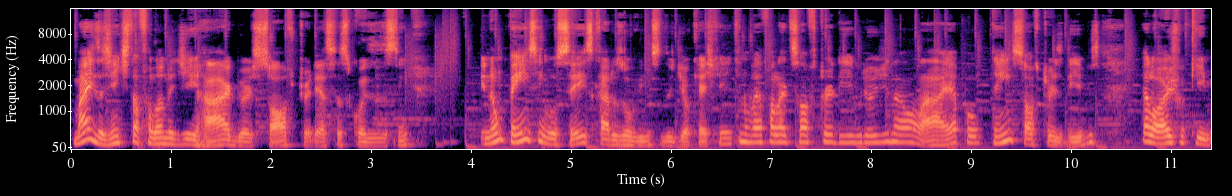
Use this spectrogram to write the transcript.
Mas a gente tá falando de hardware, software, essas coisas assim. E não pensem vocês, caros ouvintes do Geocast, que a gente não vai falar de software livre hoje, não. A Apple tem softwares livres. É lógico que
